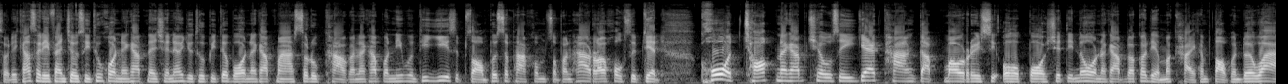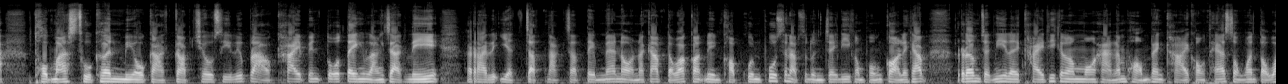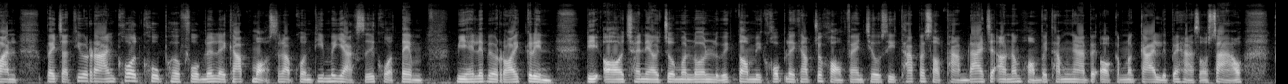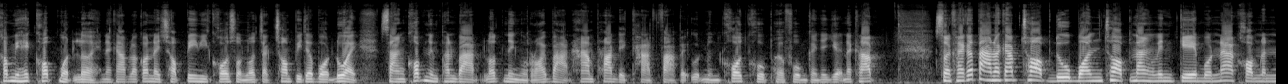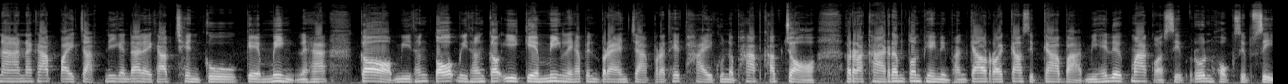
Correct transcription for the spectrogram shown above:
สวัสดีครับ สวัสดีแฟนเชลซีทุกคนนะครับ ในช anel YouTube Peter b o นะครับ มาสรุปข่าวกันนะครับ วันนี้วันที่ 22 พฤษภาคม 2567 โคตรช็อกนะครับ เชลซีแยกทางกับมาริซิโอโปเชติโนนะครับ แล้วก็เดี๋ยวมาไขคำตอบกันด้วยว่าโทมัสทูเคิลมีโอกาสกลับเชลซีหรือเปล่าใครเป็นตัวเต็งหลังจากนี้รายละเอียดจัดหนักจัดเต็มแน่นอนนะครับแต่ว่าก่อนอื่นขอบคุณผู้สนับสนุนใจดีของผมก่อนเลยครับเริ่มจากนี่เลยใครที่กำลังมองหาน้ำหอมแบ่งขายของแท้ส่งวันต่อวัน ไปจัดที่ร้านโคตรคูลเพอร์ฟูมได้เลยครับเหมาะสำหรับคนที่ไม่อยากซื้อขวดเต็มมีให้เลือกเป็นร้อยกลิ่นดีออชาแนลโจมาลนหรือวิกตอร์มีครบเลยครับ เจ้าของแฟนเชลซีทักไปสอบถามได้จะเอาน้ำหอมไปทำงานไปออกกำลังกายหรือไปหาสาวๆเขามีให้ครบหมดเลยนะครับ แล้วก็ในช้อปปีมีโค้ดส่วนลดจากช่องปีเตอร์โบดด้วย สั่งครบ 1,000 บาท ลด 100 บาท ห้ามพลาดเด็ดขาดฝากไปอุดหนุนโคตรคูลเพอร์ฟูมกันเยอะๆนะครับส่วนใครก็ตามนะครับ ชอบดูบอลชอบนั่งเล่นเกมบนหน้าคอมนานๆนะครับ ไปจัดนี่กันได้เลยครับเชนกูเกมมิ่งนะฮะก็มีทั้งโต๊ะมีทั้งเก้าอี้เกมมิ่งเลยครับเป็นแบรนด์จากประเทศไทยคุณภาพครับจอราคาเริ่มต้นเพียง 1,999 บาท มีให้เลือกมากกว่า 10 รุ่น 60 สี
